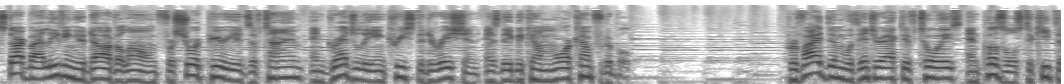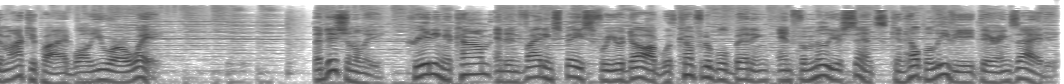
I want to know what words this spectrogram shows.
Start by leaving your dog alone for short periods of time and gradually increase the duration as they become more comfortable. Provide them with interactive toys and puzzles to keep them occupied while you are away. Additionally, creating a calm and inviting space for your dog with comfortable bedding and familiar scents can help alleviate their anxiety.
